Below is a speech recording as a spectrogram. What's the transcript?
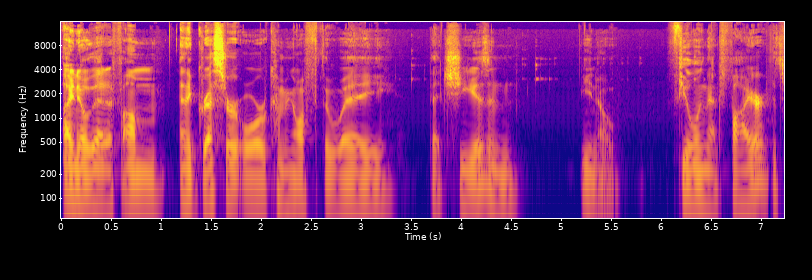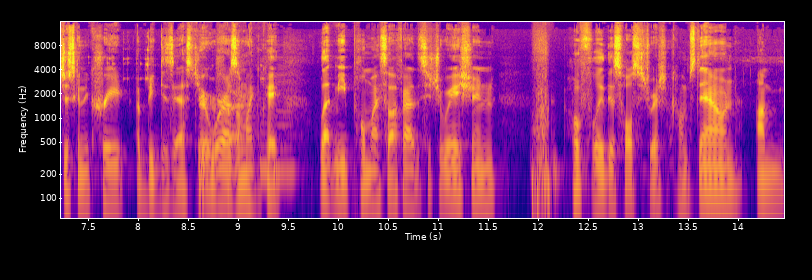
I know that if I'm an aggressor or coming off the way that she is and, you know, fueling that fire, it's just going to create a big disaster. Bigger Whereas I'm like, okay, mm-hmm. let me pull myself out of the situation. Hopefully, this whole situation calms down. I'm,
